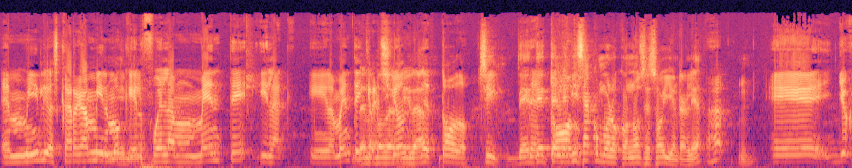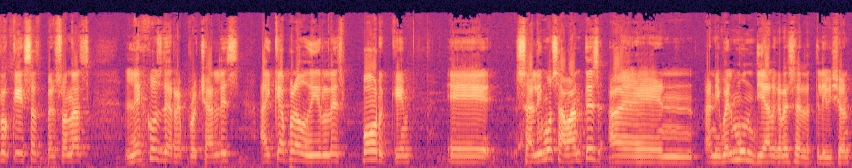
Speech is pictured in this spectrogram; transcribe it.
Emilio Azcárraga Milmo, que él fue la mente y la, y la mente De y la creación modernidad. de todo. Sí, de, De de todo. Televisa como lo conoces hoy, en realidad. Ajá. Eh, yo creo que esas personas, lejos de reprocharles, hay que aplaudirles porque eh, salimos avantes a, en- a nivel mundial gracias a la televisión.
